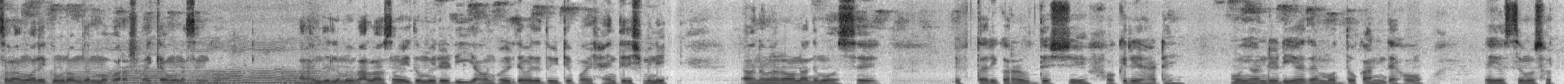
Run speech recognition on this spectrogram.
আসসালামু আলাইকুম, রমজান মোবারক। সবাই কেমন আছেন গো? আলহামদুলিল্লাহ, আমি ভালো আছেন এই তো আমি রেডি এখন ঘড়িতে বাজে দুইটা পয়েন্ট সাঁত্রিশ মিনিট। এখন আমরা রওনা দেবো হচ্ছে ইফতারি করার উদ্দেশ্যে ফকিরের হাটে। মুই এখন রেডি হয়ে যায় মোর দোকান, দেখো। এই হচ্ছে মোর ছোট্ট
